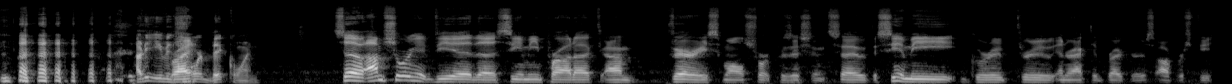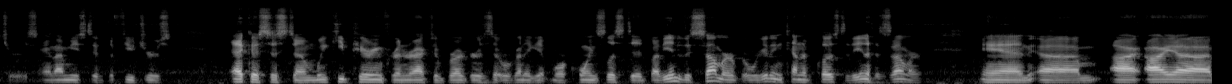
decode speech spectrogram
How do you even Right. short Bitcoin? so I'm shorting it via the CME product. I'm very small short position. So the CME group through Interactive Brokers offers futures, and I'm used to the futures ecosystem. We keep hearing from Interactive Brokers that we're going to get more coins listed by the end of the summer, but we're getting kind of close to the end of the summer, and um, I I, uh,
